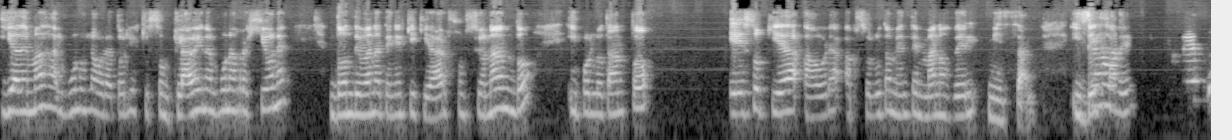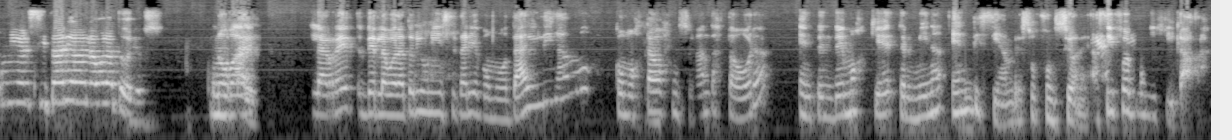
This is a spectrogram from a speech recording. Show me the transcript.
y además algunos laboratorios que son clave en algunas regiones donde van a tener que quedar funcionando y por lo tanto eso queda ahora absolutamente en manos del MinSal. Y deja de... Universitaria de laboratorios. No vale la red del laboratorio universitaria como tal, digamos, como estaba funcionando hasta ahora, entendemos que termina en diciembre sus funciones. Así fue planificada.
